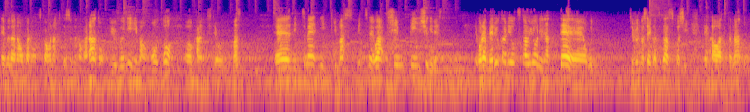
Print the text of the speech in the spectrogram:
え無駄なお金を使わなくて済むのかなというふうに今思うと感じております、え3つ目に行きます。3つ目は新品主義です。これはメルカリを使うようになって、え自分の生活が少し変わったなと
